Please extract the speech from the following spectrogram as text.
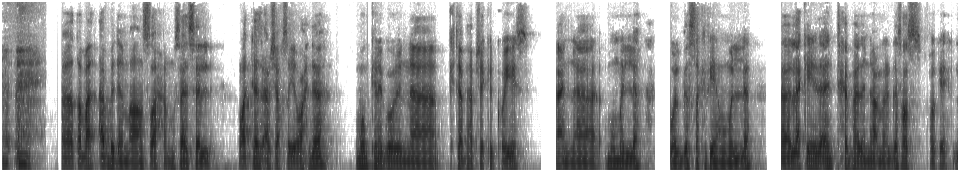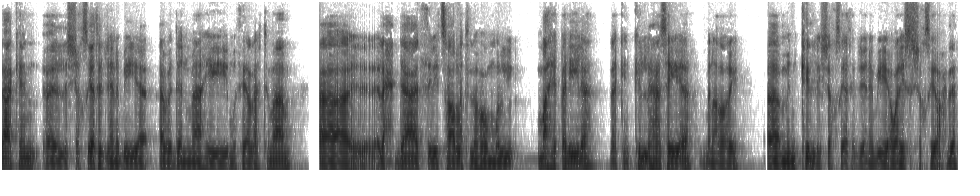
آه، طبعا ابدا ما أنصح. المسلسل ركز على شخصية واحدة. ممكن أقول انه كتبها بشكل كويس مع إنها مملة والقصة فيها مملة. لكن إذا أنت تحب هذا النوع من القصص أوكي. لكن الشخصيات الجانبية ابدا ما هي مثيرة للاهتمام. آه، الأحداث اللي صارت لهم ما هي قليلة لكن كلها سيئة بنظري. آه، من كل الشخصيات الجانبية وليس شخصية واحدة.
